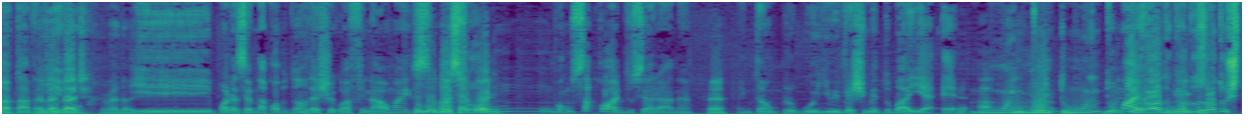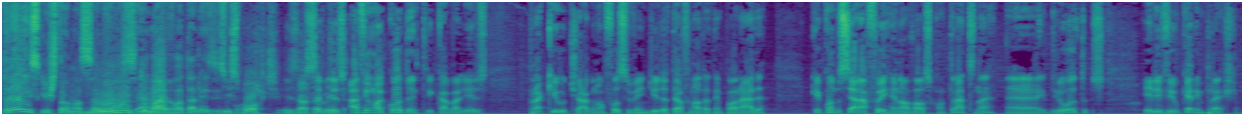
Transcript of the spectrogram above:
ainda exato. tá É vivo. verdade, é verdade. E, por exemplo, na Copa do Nordeste chegou à final, mas Tomou dois passou sacode. um, um sacode do Ceará, né? É. Então, pro, o, e o investimento do Bahia é, ah, muito, muito, muito, muito, maior do que o muito. dos outros três que estão na Série A. Muito Ceará, maior. Fortaleza e Sport. Esporte, Com exatamente. Havia um acordo entre cavalheiros para que o Thiago não fosse vendido até o final da temporada. Porque quando o Ceará foi renovar os contratos, né? é, de outros, ele viu que era empréstimo.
